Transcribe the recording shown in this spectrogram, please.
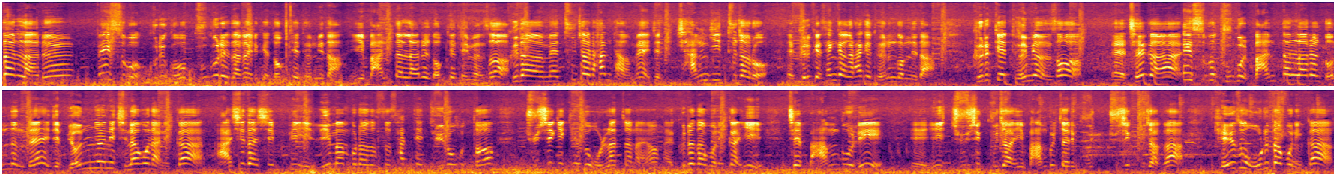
달러를 페이스북 그리고 구글에다가 이렇게 넣게 됩니다. 이 만 달러를 넣게 되면서 그 다음에 투자를 한 다음에 이제 장기 투자로 예, 그렇게 생각을 하게 되는 겁니다. 그렇게 되면서 예, 제가 페이스북 구글 만 달러를 넣었는데 이제 몇 년이 지나고 나니까 아시다시피 이 리만 브라더스 사태 뒤로부터 주식이 계속 올랐잖아요. 예, 그러다 보니까 이 제 만불이 예, 이 주식 구자 이 만불짜리 구- 주식 구자가 계속 오르다 보니까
